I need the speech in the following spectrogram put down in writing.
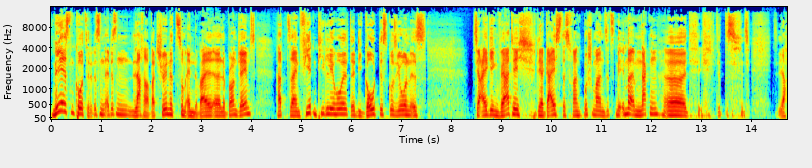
Nee, das ist ein kurzer, das ist ein, das ist ein Lacher, was Schönes zum Ende, weil äh, LeBron James hat seinen vierten Titel geholt. Äh, die GOAT-Diskussion ist, ist ja allgegenwärtig. Der Geist des Frank Buschmann sitzt mir immer im Nacken. Äh, das, ja,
